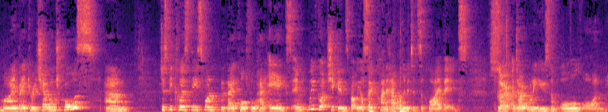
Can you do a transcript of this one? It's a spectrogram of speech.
my bakery challenge course. Um, just because this one that they called for had eggs and we've got chickens but we also kind of have a limited supply of eggs. So I don't want to use them all on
